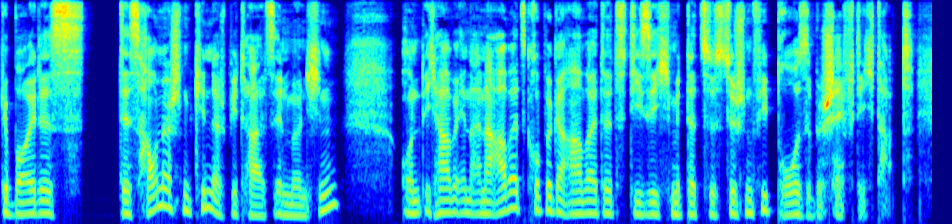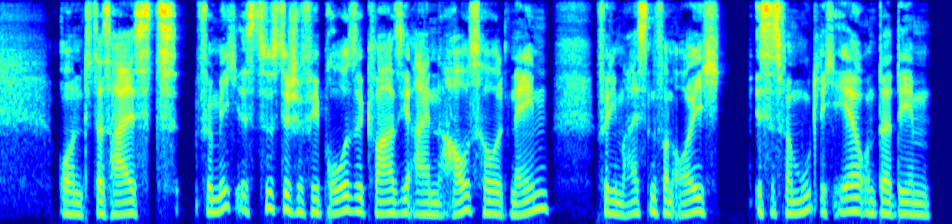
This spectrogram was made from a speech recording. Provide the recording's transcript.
Gebäudes des Haunerschen Kinderspitals in München und ich habe in einer Arbeitsgruppe gearbeitet, die sich mit der zystischen Fibrose beschäftigt hat. Und das heißt, für mich ist zystische Fibrose quasi ein Household Name. Für die meisten von euch ist es vermutlich eher unter dem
